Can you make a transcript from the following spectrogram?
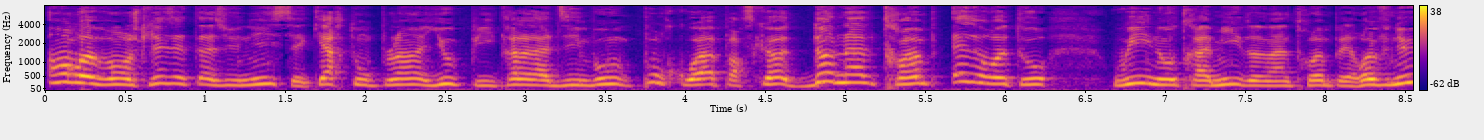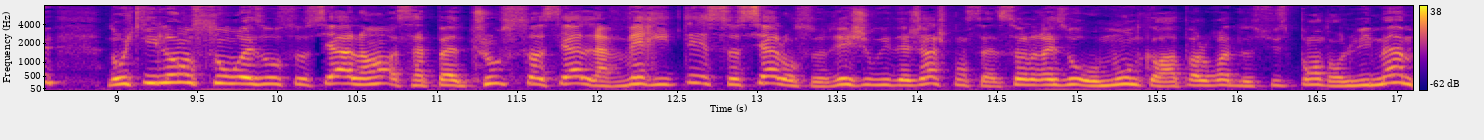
En revanche, les États-Unis, c'est carton plein, youpi, tralala zimboum. Pourquoi? Parce que Donald Trump est de retour. Oui, notre ami Donald Trump est revenu. Donc il lance son réseau social, hein, s'appelle Truth Social, la vérité sociale. On se réjouit déjà. Je pense que c'est le seul réseau au monde qui n'aura pas le droit de le suspendre lui-même.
